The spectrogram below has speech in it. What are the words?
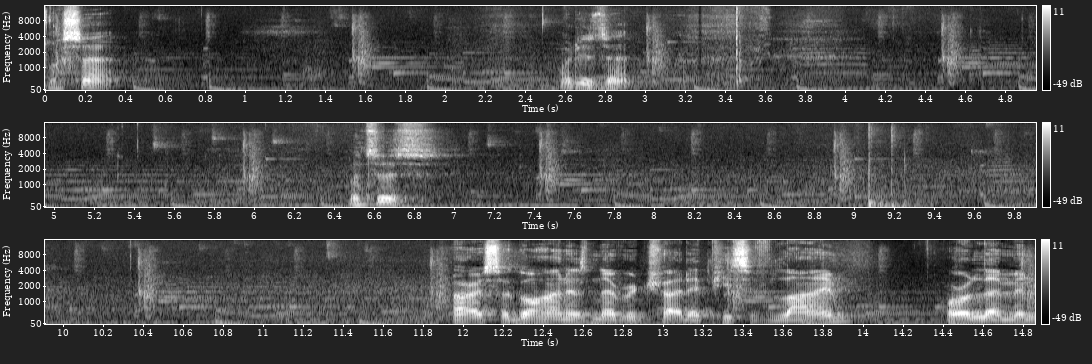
What's that? What is that? What's this? Alright, so Gohan has never tried a piece of lime or lemon,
